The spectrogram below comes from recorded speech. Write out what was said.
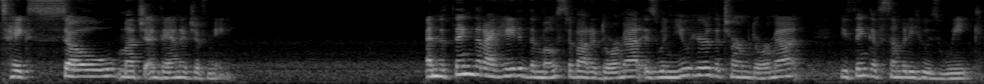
take so much advantage of me. And the thing that I hated the most about a doormat is when you hear the term doormat, you think of somebody who's weak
